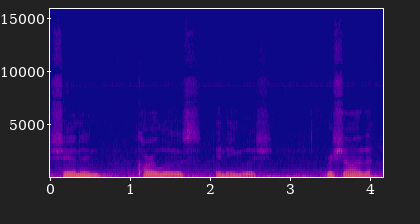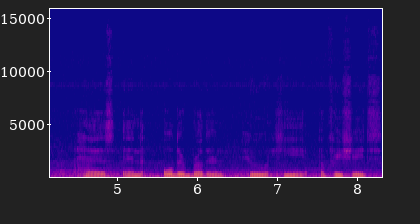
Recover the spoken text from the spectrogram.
Shannon, Carlos, and English. Rashad has an older brother who he appreciates,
